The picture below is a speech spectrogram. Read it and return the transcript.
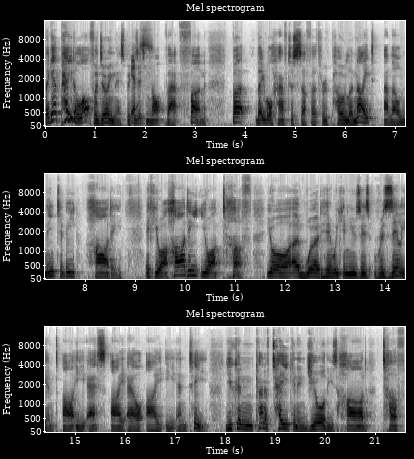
They get paid a lot for doing this because Yes. it's not that fun. But they will have to suffer through polar night and they'll need to be hardy. If you are hardy, you are tough. Your uh, word here we can use is resilient. R E S I L I E N T. You can kind of take and endure these hard, tough,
